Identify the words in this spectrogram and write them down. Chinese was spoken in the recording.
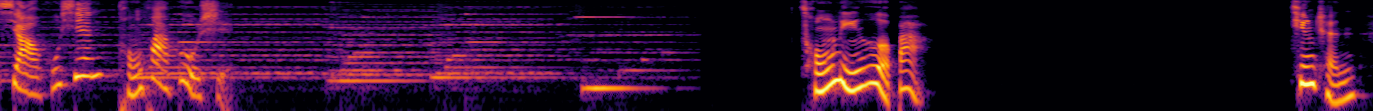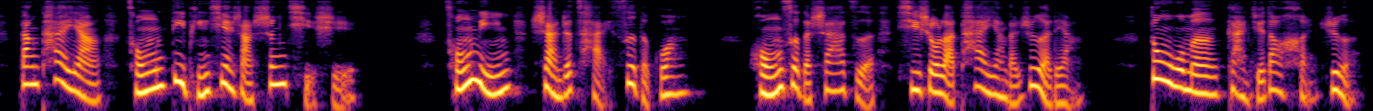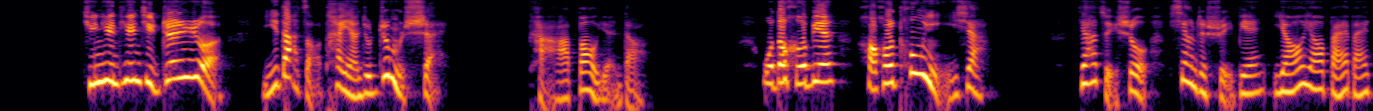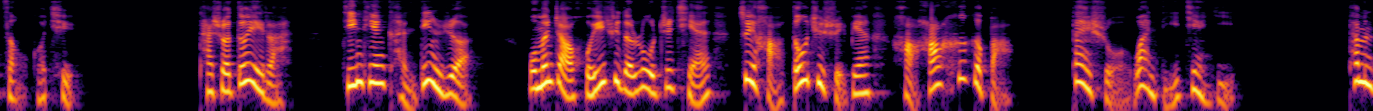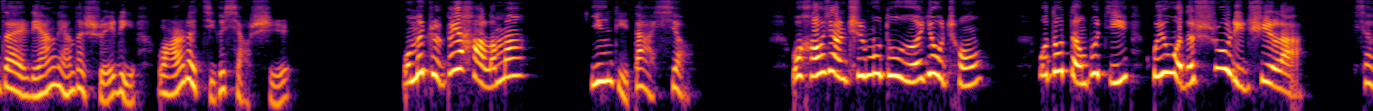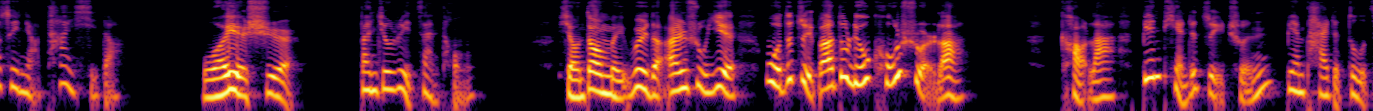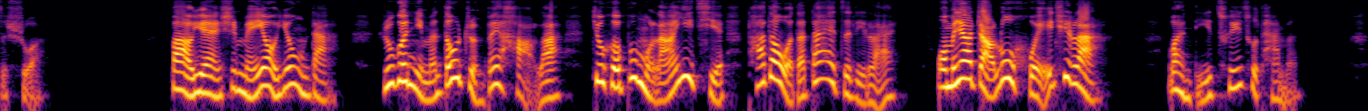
小狐仙童话故事：丛林恶霸。清晨，当太阳从地平线上升起时，丛林闪着彩色的光，红色的沙子吸收了太阳的热量，动物们感觉到很热。今天天气真热。一大早，太阳就这么晒，卡阿抱怨道：“我到河边好好痛饮一下。”鸭嘴兽向着水边摇摇摆摆走过去。他说：“对了，今天肯定热，我们找回去的路之前，最好都去水边好好喝个饱。”袋鼠万迪建议。他们在凉凉的水里玩了几个小时。我们准备好了吗？英迪大笑。我好想吃木肚鹅幼虫，我都等不及回我的树里去了。笑翠鸟叹息道：“我也是。”斑鸠瑞赞同。想到美味的桉树叶，我的嘴巴都流口水了。考拉边舔着嘴唇边拍着肚子说：“抱怨是没有用的。”如果你们都准备好了，就和布姆狼一起爬到我的袋子里来。我们要找路回去啦！万迪催促他们。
